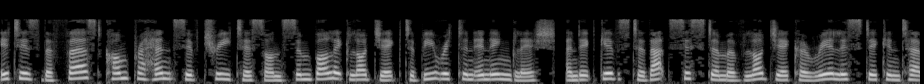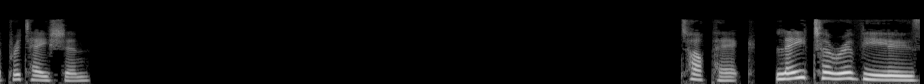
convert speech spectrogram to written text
it is the first comprehensive treatise on symbolic logic to be written in English, and it gives to that system of logic a realistic interpretation. Topic Later reviews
